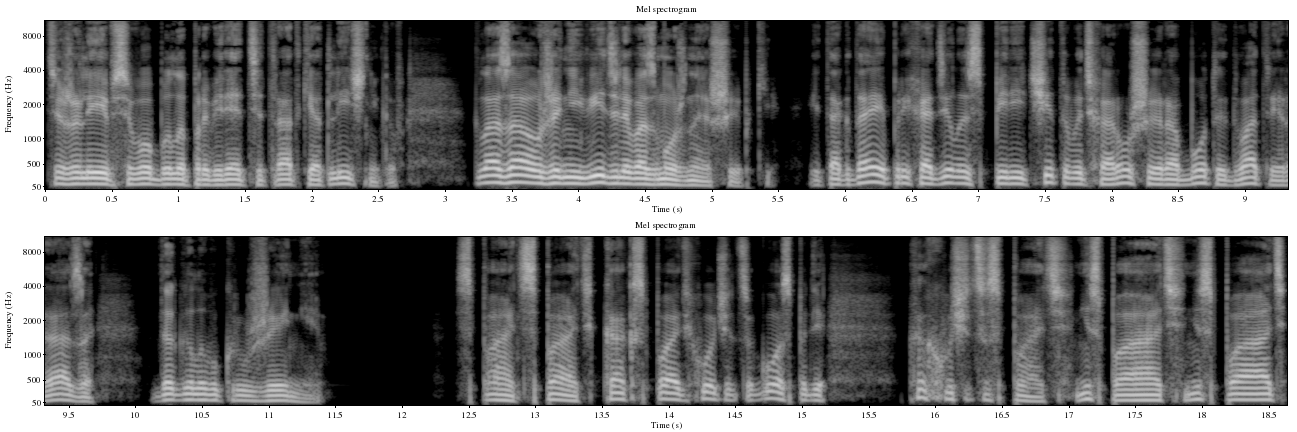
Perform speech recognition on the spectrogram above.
Тяжелее всего было проверять тетрадки отличников. Глаза уже не видели возможной ошибки. И тогда ей приходилось перечитывать хорошие работы два-три раза до головокружения. Спать, спать, как спать хочется, Господи! Как хочется спать! Не спать, не спать!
